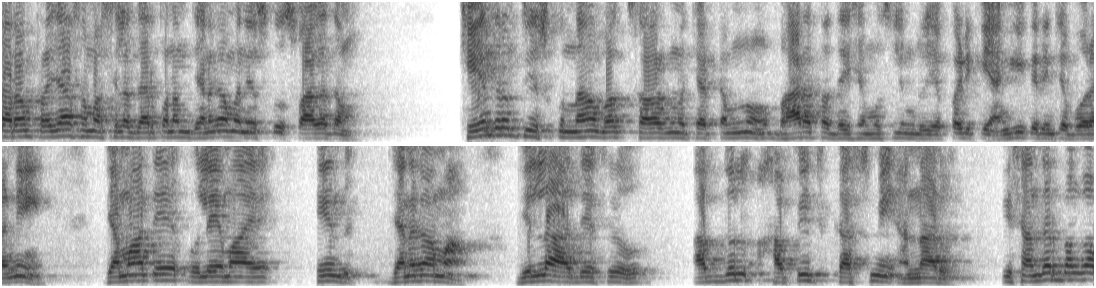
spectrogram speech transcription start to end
నమస్కారం. ప్రజా సమస్యల దర్పణం జనగామ న్యూస్కు స్వాగతం. కేంద్రం తీసుకున్న వక్ సవరణ చట్టంను భారతదేశ ముస్లింలు ఎప్పటికీ అంగీకరించబోరని జమాతే ఉలేమాయ్ హింద్ జనగామ జిల్లా అధ్యక్షుడు అబ్దుల్ హఫీజ్ కస్మి అన్నారు. ఈ సందర్భంగా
